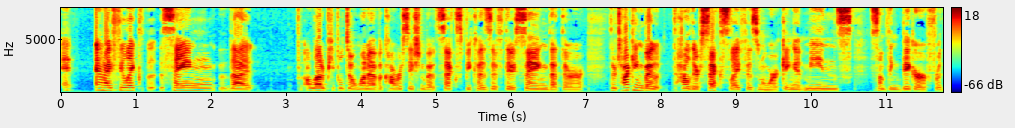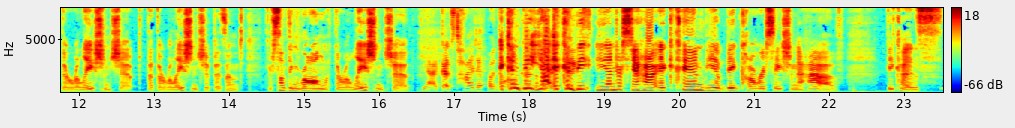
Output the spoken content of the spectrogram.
and, and I feel like saying that a lot of people don't want to have a conversation about sex because if they're saying that they're they're talking about how their sex life isn't working, it means something bigger for their relationship. That their relationship isn't. There's something wrong with the relationship. Yeah, it gets tied up on It can be yeah, it can be you understand how it can be a big conversation to have because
